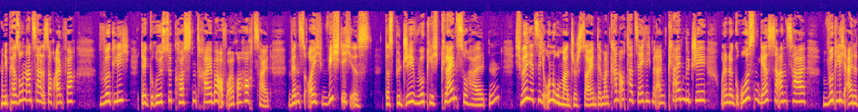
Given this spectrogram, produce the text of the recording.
Und die Personenanzahl ist auch einfach wirklich der größte Kostentreiber auf eurer Hochzeit. Wenn es euch wichtig ist, das Budget wirklich klein zu halten. Ich will jetzt nicht unromantisch sein, denn man kann auch tatsächlich mit einem kleinen Budget und einer großen Gästeanzahl wirklich eine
